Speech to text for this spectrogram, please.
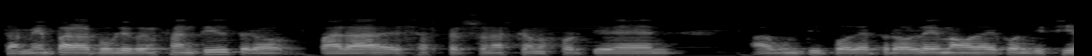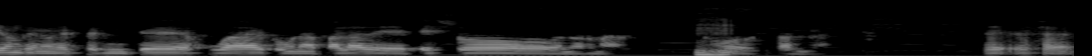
también para el público infantil, pero para esas personas que a lo mejor tienen algún tipo de problema o de condición que no les permite jugar con una pala de peso normal ¿no? o estándar. E- Esa,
